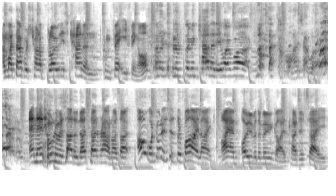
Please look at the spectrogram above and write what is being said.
and my dad was trying to blow this cannon confetti thing off. And I did a flipping cannon, it won't work. Oh, how does that work? and then all of a sudden I turned around and I was like, oh my god, it says Dubai. Like, I am over the moon, guys, can I just say,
